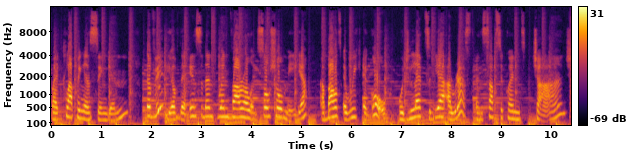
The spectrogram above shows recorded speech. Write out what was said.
by clapping and singing. The video of the incident went viral on social media about a week ago, which led to their arrest and subsequent charge.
